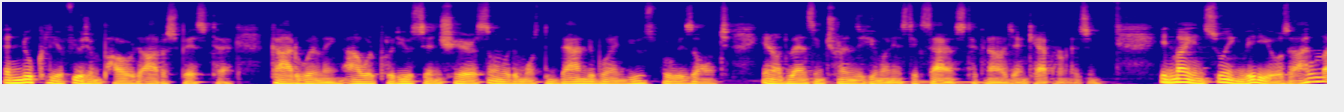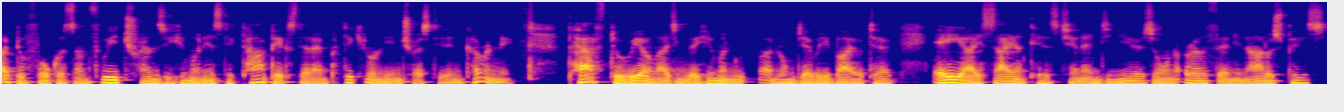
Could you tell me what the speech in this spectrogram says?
and nuclear fusion powered outer space tech. God willing, I will produce and share some of the most valuable and useful results in advancing transhumanistic science, technology, and capitalism. In my ensuing videos, I would like to focus on three transhumanistic topics that I'm particularly interested in currently. Path to realizing the human longevity biotech, AI scientists and engineers on Earth and in outer space,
